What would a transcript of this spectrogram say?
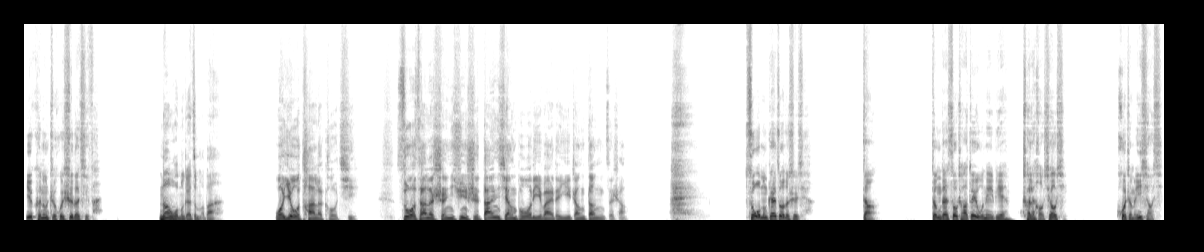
也可能只会适得其反。那我们该怎么办？我又叹了口气，坐在了审讯室单向玻璃外的一张凳子上。唉，做我们该做的事情，等，等待搜查队伍那边传来好消息。或者没消息。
